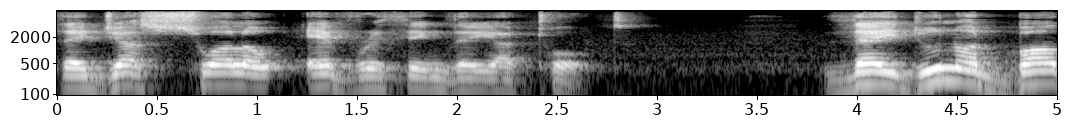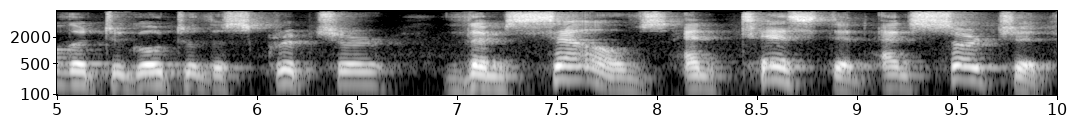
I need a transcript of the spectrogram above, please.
they just swallow everything they are taught. They do not bother to go to the scripture themselves and test it and search it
